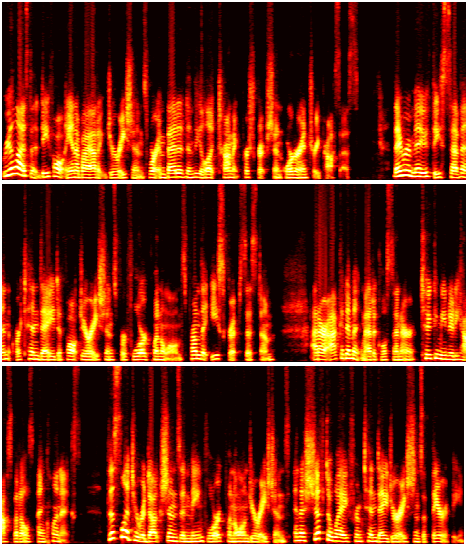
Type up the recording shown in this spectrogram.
realized that default antibiotic durations were embedded in the electronic prescription order entry process. They removed the 7 or 10 day default durations for fluoroquinolones from the eScript system at our academic medical center, two community hospitals, and clinics. This led to reductions in mean fluoroquinolone durations and a shift away from 10 day durations of therapy.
